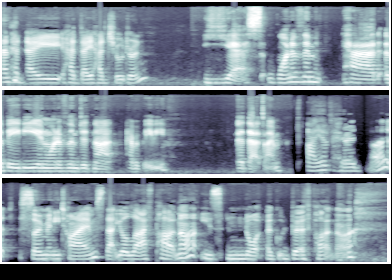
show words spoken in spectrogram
and had they had they had children? Yes. One of them had a baby and one of them did not have a baby at that time. I have heard that so many times that your life partner is not a good birth partner.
